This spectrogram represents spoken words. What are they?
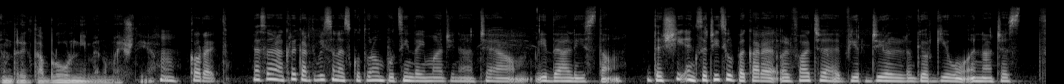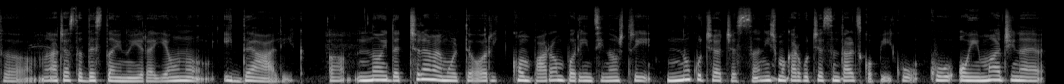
întreg tabloul, nimeni nu mai știe. Hmm, corect. De asemenea, cred că ar trebui să ne scuturăm puțin de imaginea aceea idealistă. Deși exercițiul pe care îl face Virgil Gheorghiu în, acest, uh, în această destăinuire e unul idealic, Uh, noi de cele mai multe ori comparăm părinții noștri nu cu ceea ce sunt, nici măcar cu ce sunt alți copii, cu, cu o imagine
